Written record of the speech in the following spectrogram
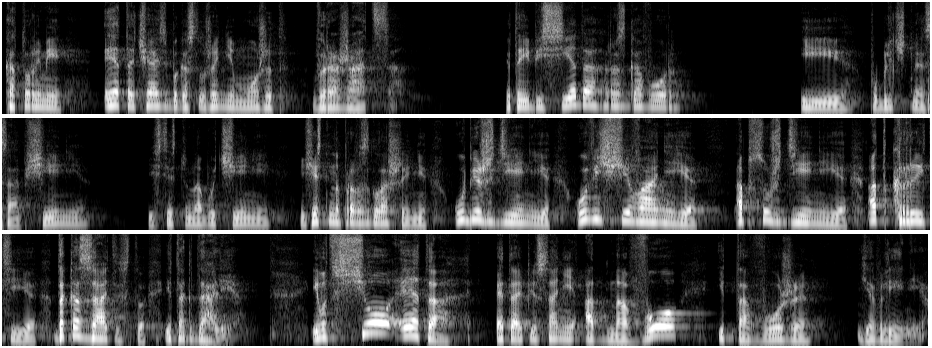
которыми эта часть богослужения может выражаться. Это и беседа, разговор, и публичное сообщение, естественно, обучение, естественно, провозглашение, убеждение, увещевание, обсуждение, открытие, доказательство и так далее. И вот все это – это описание одного и того же явление.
